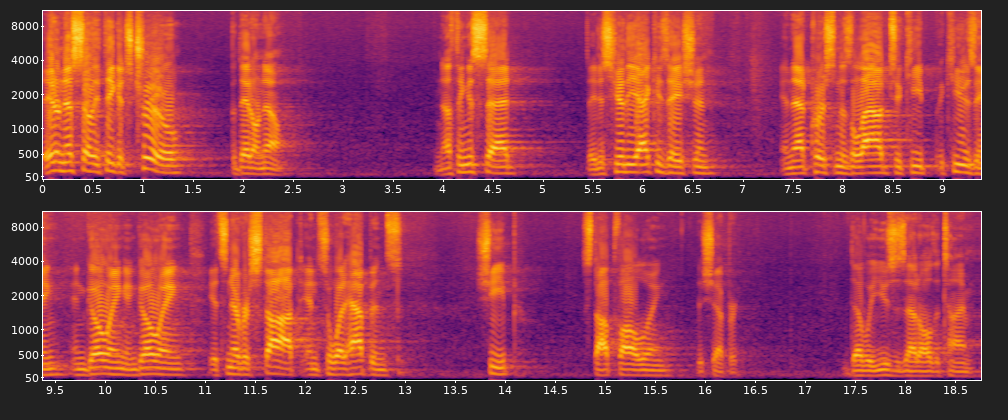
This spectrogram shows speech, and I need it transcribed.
They don't necessarily think it's true, but they don't know. Nothing is said, they just hear the accusation, and that person is allowed to keep accusing and going and going. It's never stopped. And so what happens? Sheep stop following the shepherd. The devil uses that all the time.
